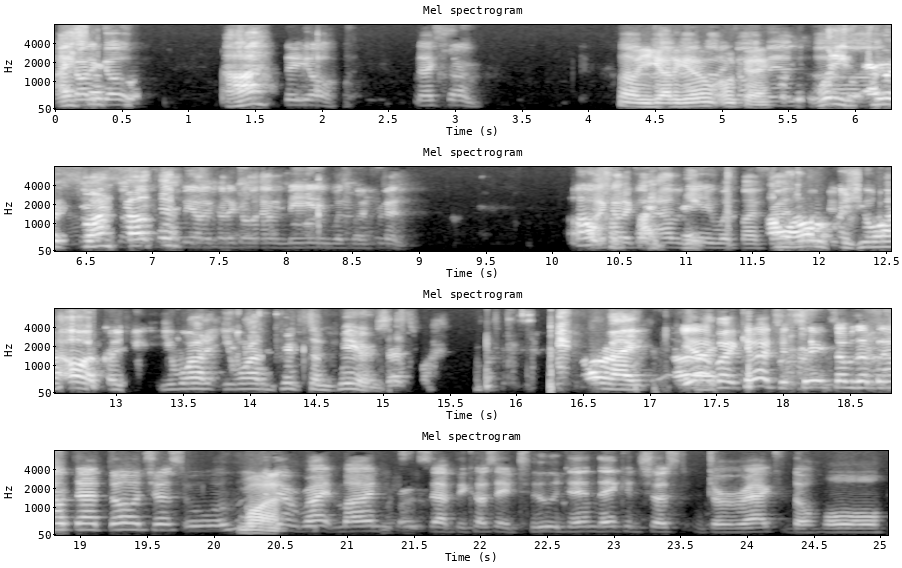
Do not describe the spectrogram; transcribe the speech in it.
i, I gotta said- go huh? see y'all next time Oh, you got to go. gotta Okay. man. What are you, Uh, Eric someone Grunfelder? told me I gotta go have a meeting with my friend. Oh, I for gotta go Christ's have a meeting with my friend. Oh, oh, because you want, oh, because you want, you want to drink some beers. That's why. All right. all Yeah, right. but can I just say something about that though? Just who What? in their right mind thinks that because they tuned in, they can just direct the whole,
